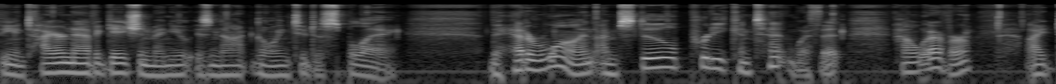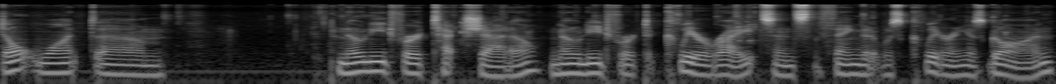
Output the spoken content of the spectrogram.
the entire navigation menu is not going to display. The header 1, I'm still pretty content with it. However, I don't want um, no need for a text shadow, no need for it to clear right since the thing that it was clearing is gone.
